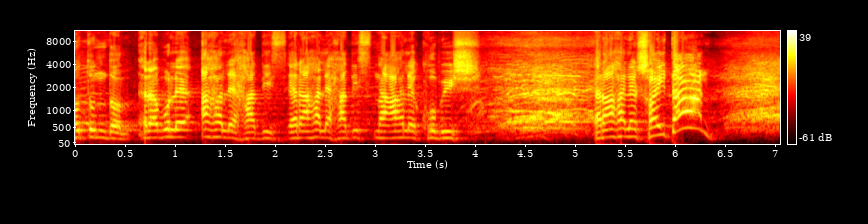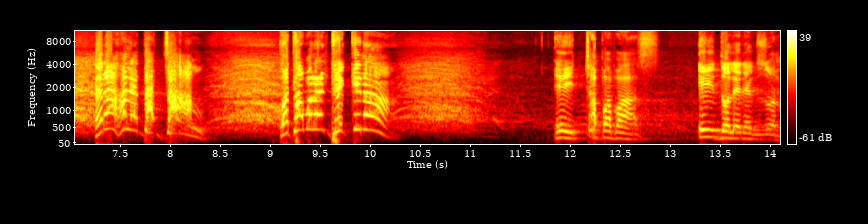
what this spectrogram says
নতুন দল। এরা বলে আহলে হাদিস। এরা আহলে হাদিস না আহলে খবিস এরা আহলে শয়তান? এরা আহলে দাজ্জাল? কথা বলেন ঠিক কিনা? এই চাপাবাজ এই দলের একজন।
